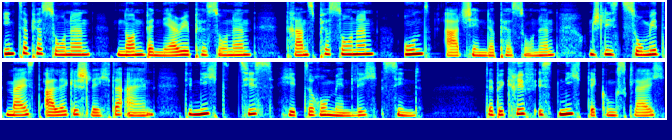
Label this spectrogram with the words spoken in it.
Interpersonen, Non-Binary-Personen, Transpersonen und Agender-Personen und schließt somit meist alle Geschlechter ein, die nicht cis-heteromännlich sind. Der Begriff ist nicht deckungsgleich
